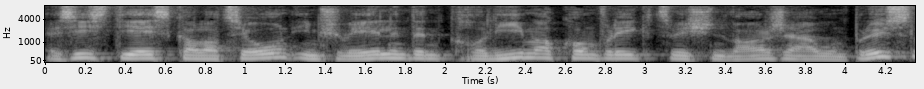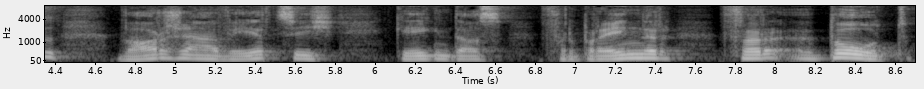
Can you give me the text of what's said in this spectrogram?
Es ist die Eskalation im schwelenden Klimakonflikt zwischen Warschau und Brüssel. Warschau wehrt sich gegen das Verbrennerverbot.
